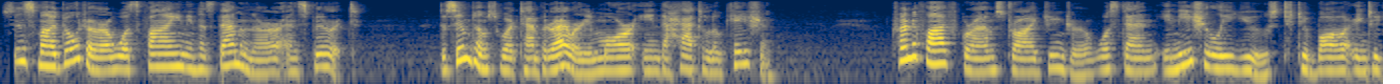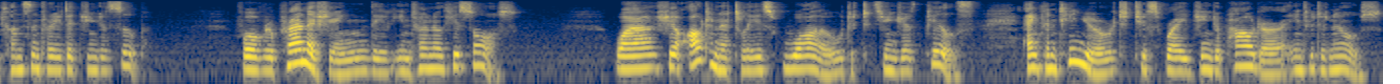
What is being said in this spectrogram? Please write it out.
Since my daughter was fine in her stamina and spirit, the symptoms were temporarily more in the head location. 25 grams dry ginger was then initially used to boil into concentrated ginger soup for replenishing the internal heat source, while she alternately swallowed ginger pills and continued to spray ginger powder into the nose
